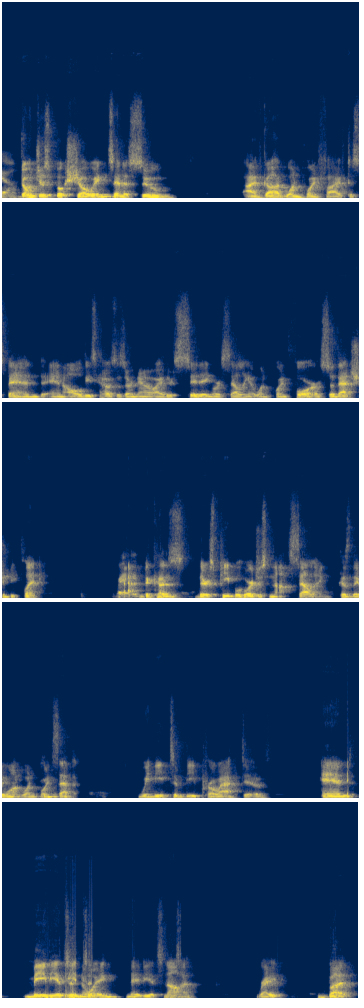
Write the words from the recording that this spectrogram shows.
Yeah. Don't just book showings and assume I've got 1.5 to spend, and all these houses are now either sitting or selling at 1.4. So that should be plenty. Right. Because there's people who are just not selling because they want 1.7. Mm-hmm. We need to be proactive. And maybe it's annoying, maybe it's not, right? But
